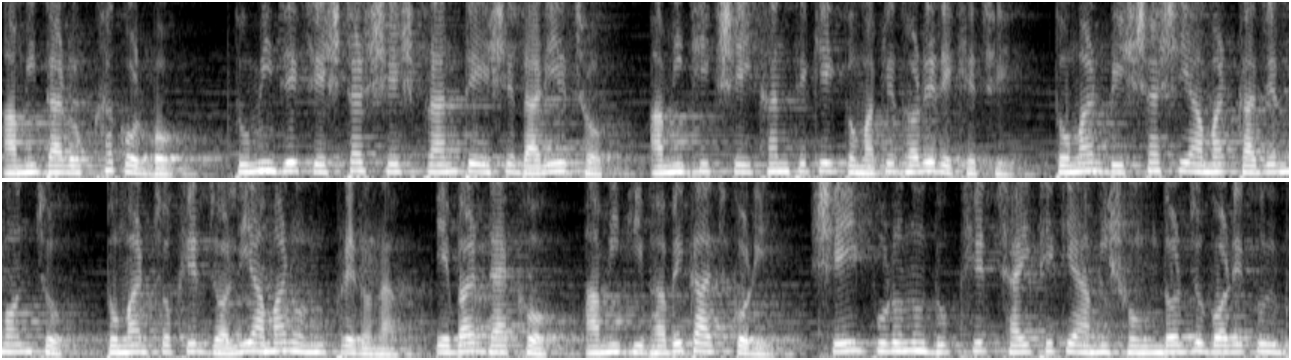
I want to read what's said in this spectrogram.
আমি তা রক্ষা করব। তুমি যে চেষ্টার শেষ প্রান্তে এসে দাঁড়িয়েছ, আমি ঠিক সেইখান থেকেই তোমাকে ধরে রেখেছি। তোমার বিশ্বাসই আমার কাজের মঞ্চ, তোমার চোখের জলই আমার অনুপ্রেরণা। এবার দেখো, আমি কীভাবে কাজ করি। সেই পুরনো দুঃখের ছাই থেকে আমি সৌন্দর্য গড়ে তুলব,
